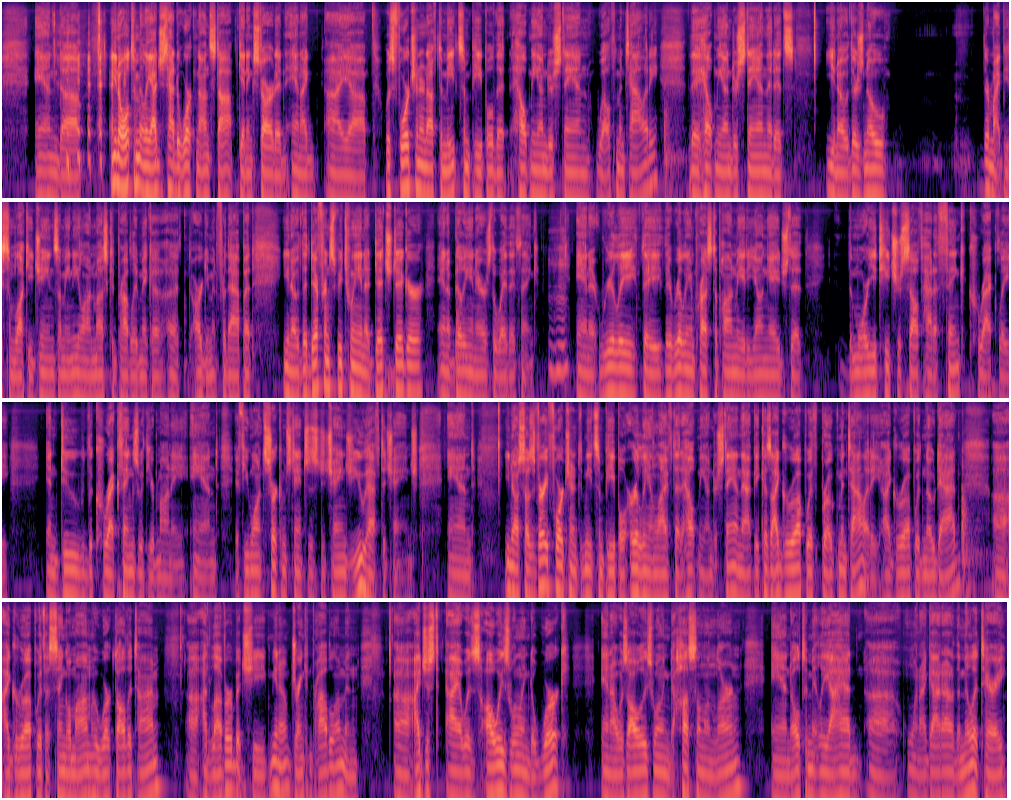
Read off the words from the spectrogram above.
And, uh, you know, ultimately I just had to work nonstop getting started. And I, I uh, was fortunate enough to meet some people that helped me understand wealth mentality. They helped me understand that it's, you know, there's no there might be some lucky genes. I mean, Elon Musk could probably make a, a argument for that, but you know, the difference between a ditch digger and a billionaire is the way they think, mm-hmm. and it really they they really impressed upon me at a young age that the more you teach yourself how to think correctly and do the correct things with your money, and if you want circumstances to change, you have to change, and you know, so I was very fortunate to meet some people early in life that helped me understand that because I grew up with broke mentality. I grew up with no dad. Uh, I grew up with a single mom who worked all the time. Uh, I love her, but she, you know, drinking problem, and uh, I just I was always willing to work, and I was always willing to hustle and learn. And ultimately, I had uh, when I got out of the military.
